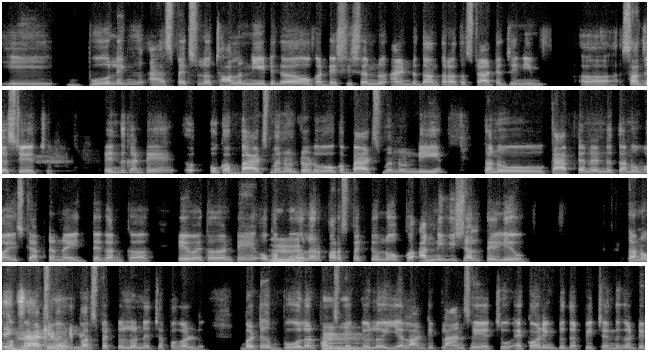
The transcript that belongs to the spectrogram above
ఈ బౌలింగ్ ఆస్పెక్ట్స్లో చాలా నీట్గా ఒక డెసిషన్ అండ్ దాని తర్వాత స్ట్రాటజీని సజెస్ట్ చేయొచ్చు. ఎందుకంటే ఒక బ్యాట్స్మెన్ ఉంటాడు. ఒక బ్యాట్స్మెన్ నుండి తను కెప్టెన్ అండ్ తను వైస్ కెప్టెన్ అయితే కనుక ఏమవుతుందంటే ఒక బౌలర్ పర్స్పెక్టివ్లో అన్ని విషయాలు తెలియవు. తను ఒక బ్యాట్స్మెన్ పర్స్పెక్టివ్లోనే చెప్పగలడు. బట్ బౌలర్ పర్స్పెక్టివ్లో ఎలాంటి ప్లాన్స్ వేయచ్చు అకార్డింగ్ టు ద పిచ్ ఎందుకంటే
